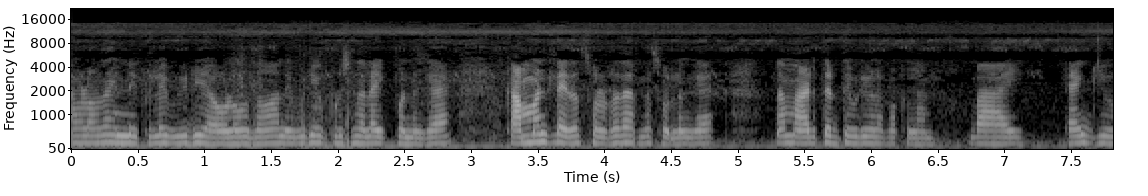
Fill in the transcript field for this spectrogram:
அவ்வளோதான் இன்றைக்குள்ளே வீடியோ அவ்வளோதான் அந்த வீடியோ பிடிச்சிருந்தா லைக் பண்ணுங்கள் கமெண்ட்டில் எதாவது சொல்கிறதா இருந்தால் சொல்லுங்கள் நம்ம அடுத்தடுத்த வீடியோவில் பார்க்கலாம். பாய் தேங்க்யூ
